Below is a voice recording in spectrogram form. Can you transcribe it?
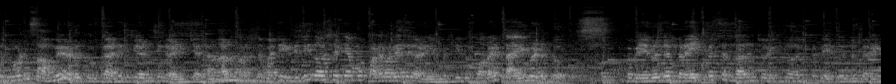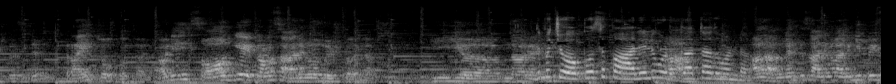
ഒരുപാട് സമയം എടുക്കും കടിച്ച് കടിച്ച് കഴിക്കാൻ. അതാണ് പ്രശ്നം. മറ്റേ ഇഡ്ഡലി ദോശയൊക്കെ ആകുമ്പോൾ പട പറയുന്നത് കഴിയും. പക്ഷെ ഇത് കുറെ ടൈം എടുക്കും. അപ്പൊ വേദുവിന്റെ ബ്രേക്ക്ഫാസ്റ്റ് എന്താണെന്ന് ചോദിക്കുന്നവർക്ക് വേദുവിന്റെ ബ്രേക്ക്ഫാസ്റ്റ് ഡ്രൈ ചോക്കോസ് ആണ് അവന് ഈ സോഗി ആയിട്ടുള്ള സാധനങ്ങളൊന്നും ഇഷ്ടമല്ല. ഈ എന്താ ചോക്കോസ് പാലിൽ കൊടുക്കാത്ത അതുകൊണ്ട്. അതാ അങ്ങനത്തെ സാധനങ്ങൾ. അല്ലെങ്കിൽ ഇപ്പൊ ഈ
